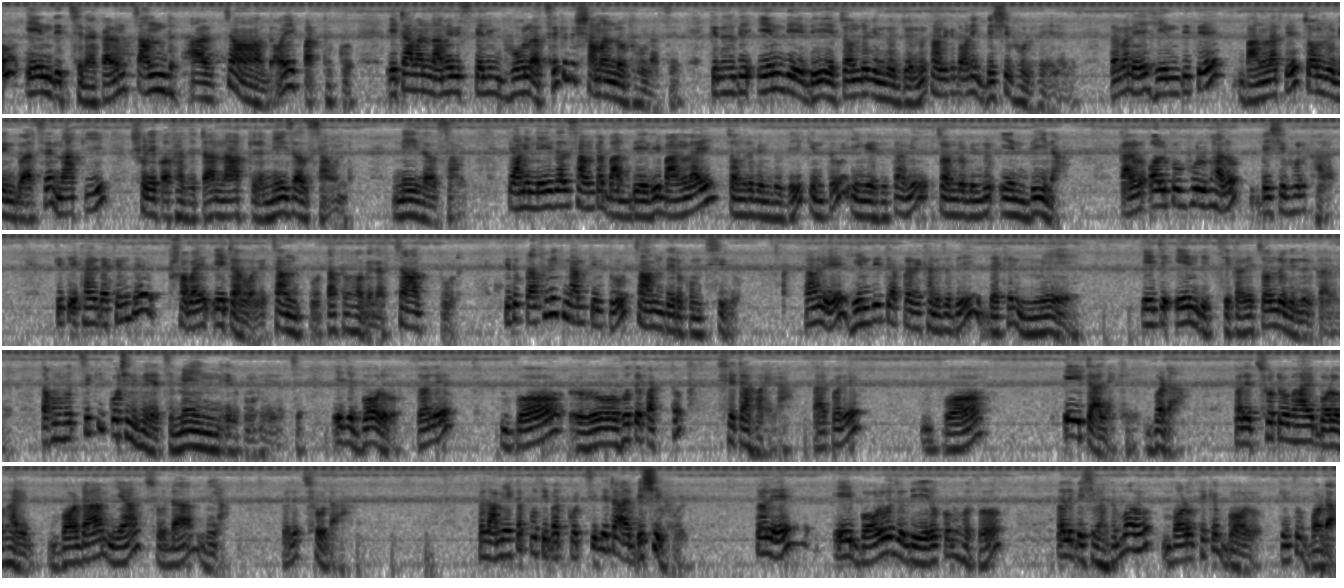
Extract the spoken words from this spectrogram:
এন দিচ্ছি না, কারণ চাঁদ আর চাঁদ অনেক পার্থক্য। এটা আমার নামের স্পেলিং ভুল আছে, কিন্তু সামান্য ভুল আছে। কিন্তু যদি এন দিয়ে দিই চন্দ্রবিন্দুর জন্য, তাহলে কিন্তু অনেক বেশি ভুল হয়ে যাবে। তার মানে হিন্দিতে, বাংলাতে চন্দ্রবিন্দু আছে, নাকি সুরে কথা যেটা, নাকে নেজাল সাউন্ড নেজাল সাউন্ড তো আমি নেজাল সাউন্ডটা বাদ দিয়ে দিই, বাংলায় চন্দ্রবিন্দু দিই কিন্তু ইংরেজিতে আমি চন্দ্রবিন্দু এন দিই না। কারণ অল্প ভুল ভালো, বেশি ভুল খারাপ। কিন্তু এখানে দেখেন যে সবাই এটা বলে, চাঁদপুর, তা তো হবে না, চাঁদপুর। কিন্তু প্রাথমিক নাম কিন্তু চাঁদ এরকম ছিল। তাহলে হিন্দিতে আপনার এখানে যদি দেখেন মেয়ে এই যে এন দিচ্ছে কারণে, চন্দ্রবিন্দুর কারণে তখন হচ্ছে কি কঠিন হয়ে যাচ্ছে মেইন এরকম হয়ে যাচ্ছে। এই যে বড়, তাহলে বড় হতে পারত, সেটা হয় না। তারপরে ব, এইটা লেখে, বডা। তাহলে ছোট ভাই, বড় ভাই, বডা মিয়া, ছোডা মিয়া। তাহলে ছোডা। তাহলে আমি একটা প্রতিবাদ করছি যেটা আর বেশি ভুল। তাহলে এই বড় যদি এরকম হতো তাহলে বেশি ভালো। বড় বড় থেকে বড়, কিন্তু বডা।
